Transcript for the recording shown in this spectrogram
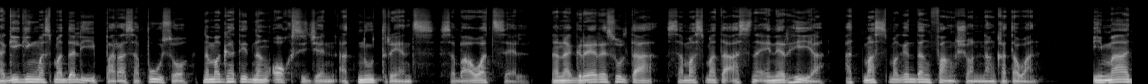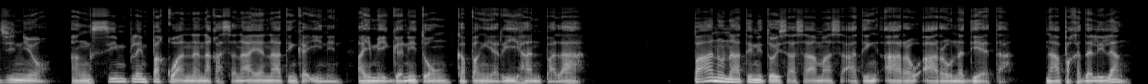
nagiging mas madali para sa puso na maghatid ng oxygen at nutrients sa bawat cell na nagre-resulta sa mas mataas na enerhiya at mas magandang function ng katawan. Imagine nyo, ang simpleng pakwan na nakasanayan nating kainin ay may ganitong kapangyarihan pala. Paano natin ito isasama sa ating araw-araw na dieta? Napakadali lang.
